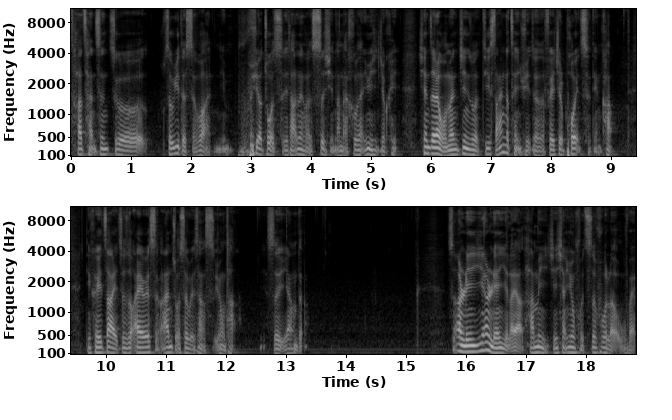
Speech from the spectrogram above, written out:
它产生这个收益的时候啊，你不需要做其他任何事情，让它后台运行就可以。现在呢，我们进入第三个程序，就是 FeaturePoints 点 com，你可以在就是 iOS 和安卓设备上使用它，是一样的。自二零一二年以来啊，他们已经向用户支付了五百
